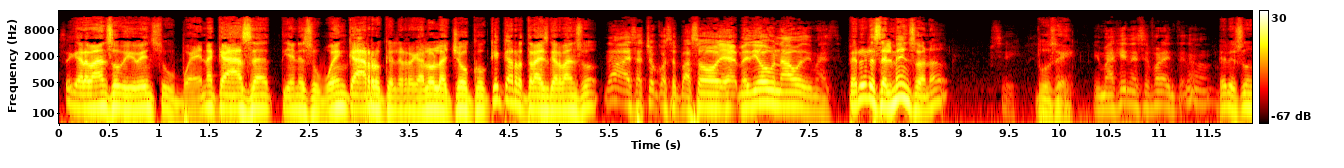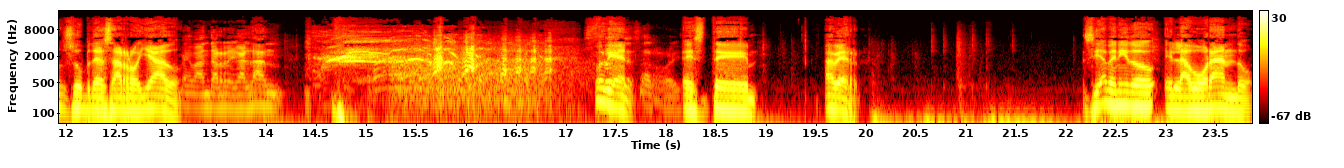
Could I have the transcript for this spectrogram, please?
Ese garbanzo vive en su buena casa, tiene su buen carro que le regaló la Choco. ¿Qué carro traes, garbanzo? No, esa choco se pasó, ya me dio un Audi, maestro. Pero eres el menso, ¿no? Sí. Pues sí. Imagínese de... No, Eres un subdesarrollado. me va a andar regalando. Muy bien. Este, a ver, si ha venido elaborando,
